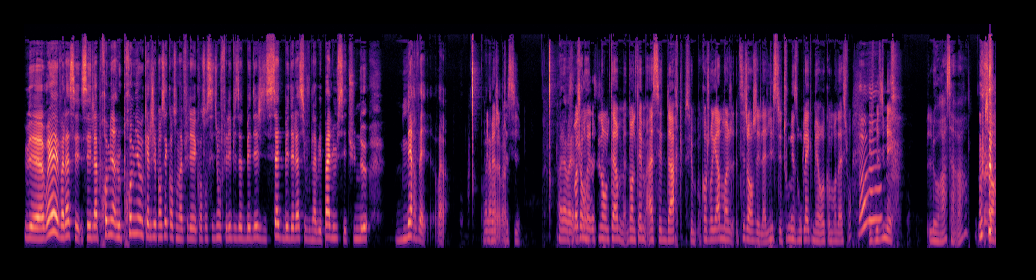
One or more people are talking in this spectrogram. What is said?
Mais euh, ouais, voilà, c'est c'est la première, le premier auquel j'ai pensé quand on a fait les, quand on s'est dit on fait l'épisode BD. Je dis cette BD là, si vous ne l'avez pas lu, c'est une merveille. Voilà. Eh Voilà, ben, voilà, voilà. j'apprécie. Voilà, Je voilà, vois qu'on genre est resté dans le terme dans le thème assez dark parce que quand je regarde, moi, je tu sais, genre, j'ai la liste, j'ai tous mes onglets avec mes recommandations et je me dis: «Mais Laura, ça va?» genre,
